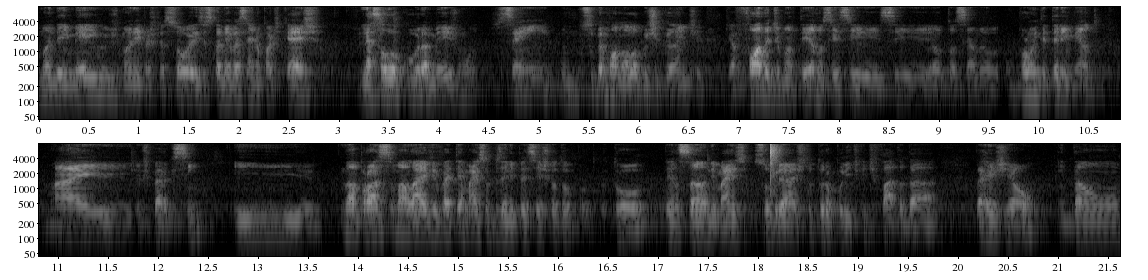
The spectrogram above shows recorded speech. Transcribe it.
mandem e-mails, mandem para as pessoas. Isso também vai sair no podcast. Nessa loucura mesmo, sem um super monólogo gigante, que é foda de manter. Não sei se, se eu estou sendo um bom entretenimento, mas eu espero que sim. E na próxima live vai ter mais sobre os NPCs que eu tô, tô pensando e mais sobre a estrutura política de fato da, da região. Então,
